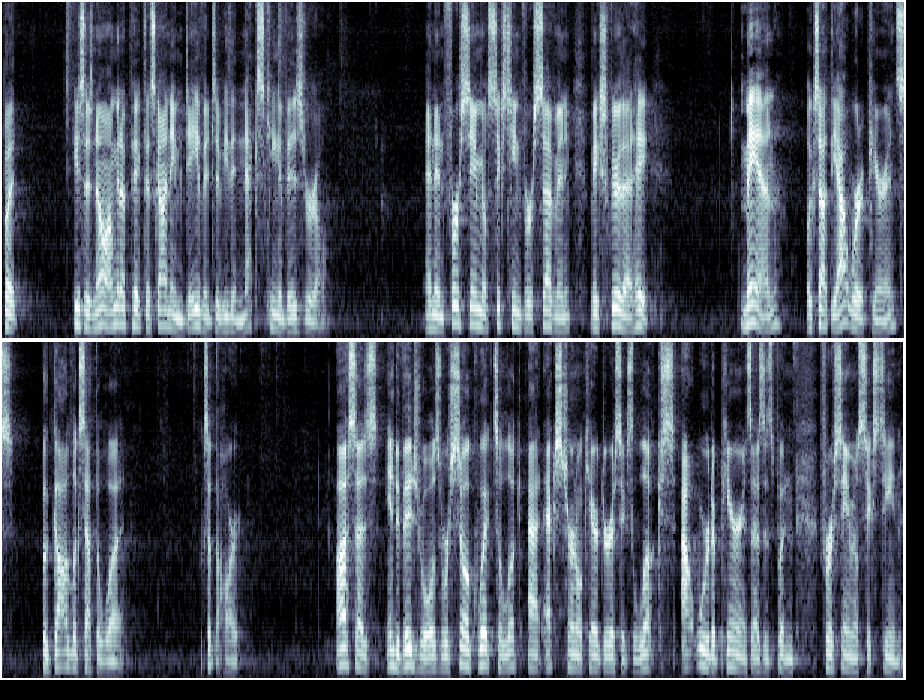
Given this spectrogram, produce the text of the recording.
but he says, No, I'm going to pick this guy named David to be the next king of Israel. And in 1 Samuel 16, verse 7, makes clear that, hey, man looks at the outward appearance, but God looks at the what? Looks at the heart us as individuals, we're so quick to look at external characteristics, looks, outward appearance, as it's put in 1 Samuel 16.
